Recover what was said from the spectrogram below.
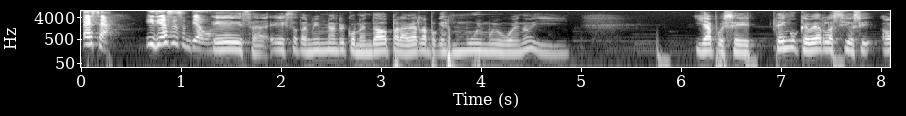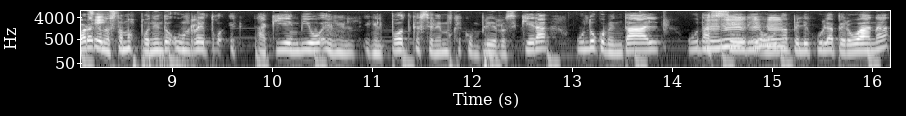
Esa. Y Díaz de Santiago. Esa, esa también me han recomendado para verla porque es muy, muy bueno y ya pues eh, tengo que verla sí o sí. Ahora Sí. que nos estamos poniendo un reto eh, aquí en vivo en el, en el podcast tenemos que cumplirlo. Siquiera un documental, una serie ujú. o una película peruana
